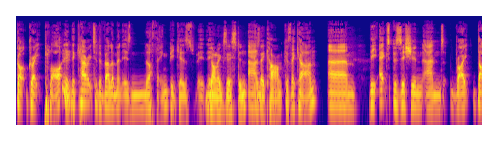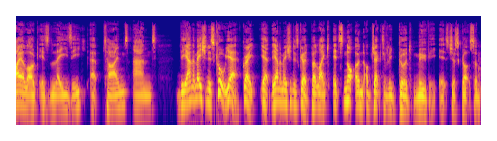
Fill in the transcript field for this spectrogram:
got great plot. Hmm. The character development is nothing because it, it, Non-existent because And- they can't. because they can't. Um, the exposition and right dialogue is lazy at times, and the animation is cool. Yeah, great. Yeah, the animation is good, but like, it's not an objectively good movie. It's just got some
